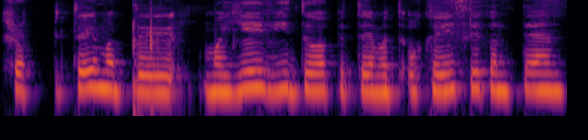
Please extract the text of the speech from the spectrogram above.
щоб підтримати моє відео, підтримати український контент.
